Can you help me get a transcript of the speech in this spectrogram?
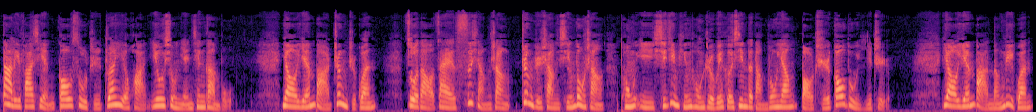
大力发现高素质、专业化、优秀年轻干部，要严把政治关，做到在思想上、政治上、行动上同以习近平同志为核心的党中央保持高度一致；要严把能力关。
